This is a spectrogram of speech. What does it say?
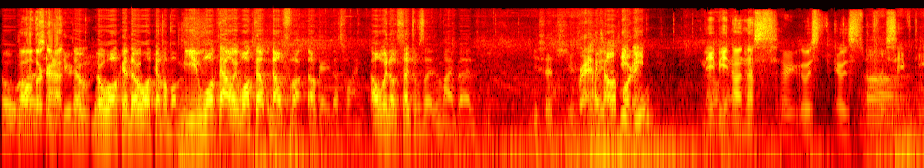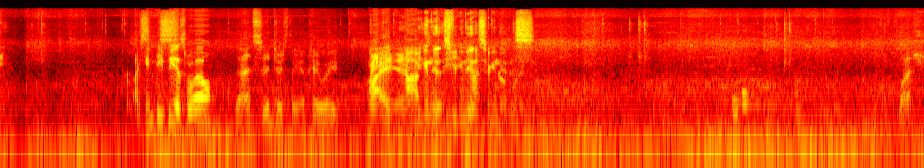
Oh, Oh, uh, they're gonna- They're, they're walking. They're walking up on me. You walk that way. Walk that. No, fuck. Okay, that's fine. Oh wait, no, Central side. My bad. You said here. Brand teleporting. TP? Maybe an unnecessary. It was. It was Uh, for safety. I can purposes. TP as well. That's interesting. Okay, wait. Wait, I yeah, not we can do this. We can do this. We can do this. Flash.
